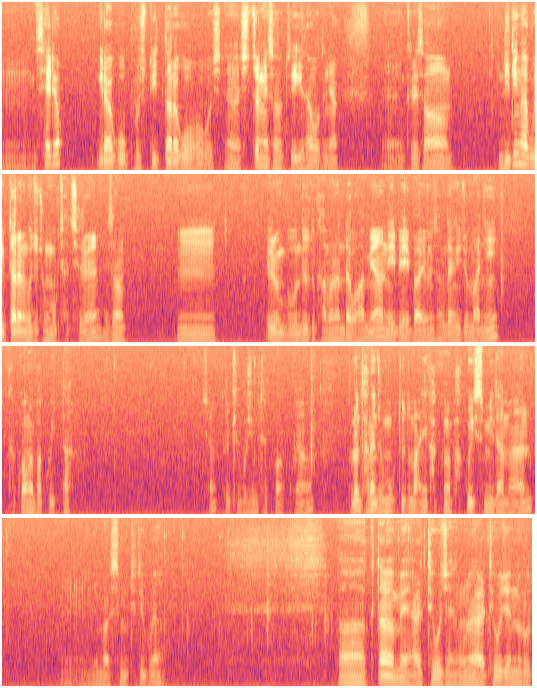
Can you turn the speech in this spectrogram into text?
음, 세력이라고 볼 수도 있다라고 시, 어, 시장에서도 얘기를 하거든요. 에, 그래서 리딩하고 있다라는 거죠 종목 자체를. 그래서 음, 이런 부분들도 감안한다고 하면 바이오는 상당히 좀 많이 각광을 받고 있다. 그렇죠? 그렇게 보시면 될 것 같고요. 물론 다른 종목들도 많이 각광을 받고 있습니다만 음, 이런 말씀을 드리고요. 아, 그 다음에 알테오젠. 오늘 알테오젠으로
